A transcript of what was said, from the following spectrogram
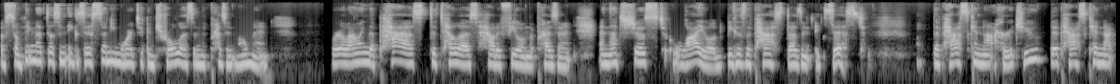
of something that doesn't exist anymore to control us in the present moment. We're allowing the past to tell us how to feel in the present. And that's just wild because the past doesn't exist. The past cannot hurt you, the past cannot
